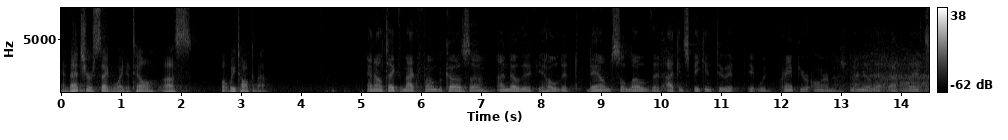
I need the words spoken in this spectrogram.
And that's your segue to tell us what we talked about. And I'll take the microphone because uh, I know that if you hold it down so low that I can speak into it, it would cramp your arm. I know that, Dr. Lance.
